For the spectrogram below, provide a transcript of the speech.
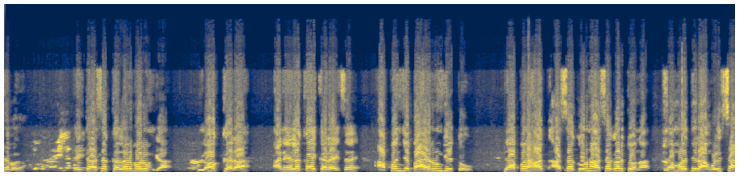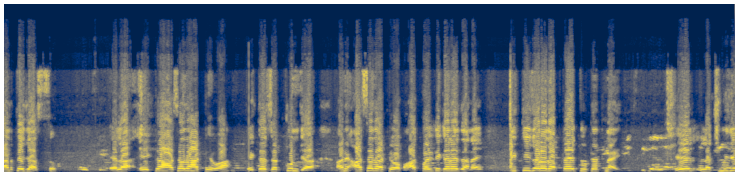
हे बघा. एकदा असा कलर भरून घ्या. लॉक करा. आणि याला काय करायचंय? आपण जे बाहेरून घेतो ते आपण हात असा करून असा करतो ना त्यामुळे ती रांगोळी सांडते जास्त. याला एकदा असाच हात ठेवा एकदा झटकून घ्या आणि असाच हात ठेवा. हात पलटी करायचा नाही किती जोरात आपटा हे तुटत नाही. हे लक्ष्मीची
